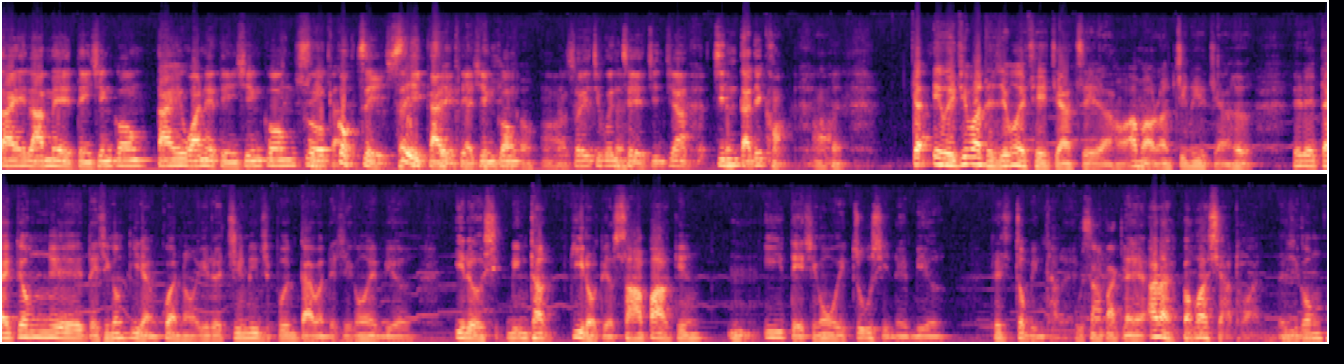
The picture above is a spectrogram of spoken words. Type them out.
台南的电神宫、台湾的电神宫，世界个国际世界的电神宫世界的电神宫啊，所以这本册真正真值得看啊。甲 因为即马地神宫的册诚济啦吼，啊嘛有人整理诚好。迄个台中迄个地神宫纪念馆吼，伊就整理一本台湾地神宫的庙，伊就是明确记录着三百间，嗯，以地神公为主神的庙，这是做明确的。有三百间。诶，啊那包括社团，就是讲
